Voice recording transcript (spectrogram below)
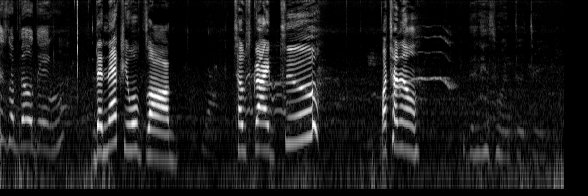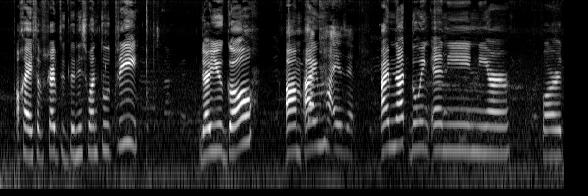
is the building. The next you will vlog. Subscribe to what channel? Denise one two three. Okay, subscribe to Denise one two three. There you go. Um, I'm high is it? I'm not doing any near part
